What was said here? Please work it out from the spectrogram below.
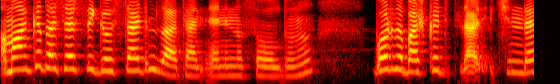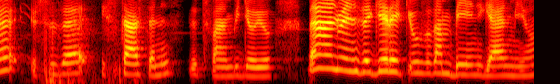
Ama arkadaşlar size gösterdim zaten yani nasıl olduğunu. Bu arada başka editler için de size isterseniz lütfen videoyu beğenmenize gerek yok. Zaten beğeni gelmiyor.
